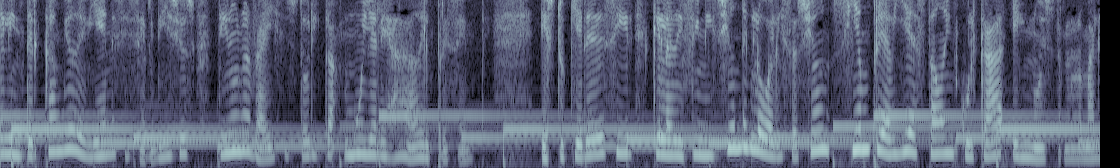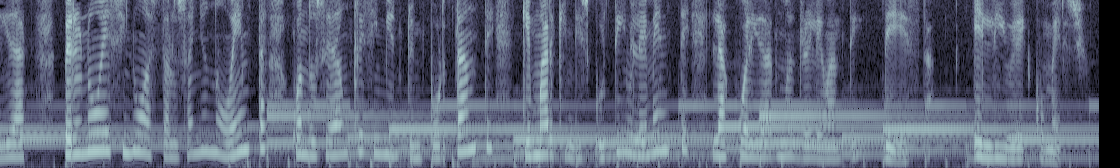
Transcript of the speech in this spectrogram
El intercambio de bienes y servicios tiene una raíz histórica muy alejada del presente. Esto quiere decir que la definición de globalización siempre había estado inculcada en nuestra normalidad, pero no es sino hasta los años 90 cuando se da un crecimiento importante que marca indiscutiblemente la cualidad más relevante de esta, el libre comercio.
